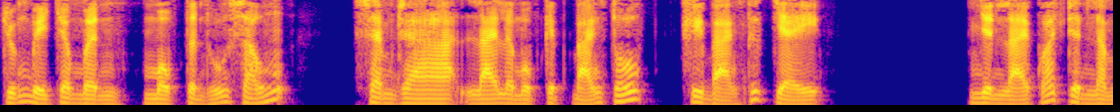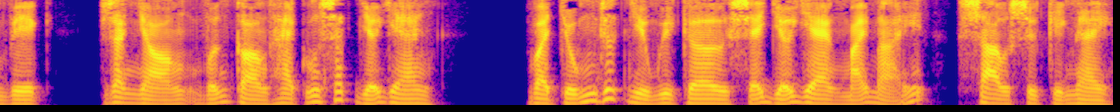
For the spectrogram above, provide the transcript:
chuẩn bị cho mình một tình huống xấu, xem ra lại là một kịch bản tốt khi bạn thức dậy. Nhìn lại quá trình làm việc, răng nhọn vẫn còn hai cuốn sách dở dang, và chúng rất nhiều nguy cơ sẽ dở dang mãi mãi sau sự kiện này.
